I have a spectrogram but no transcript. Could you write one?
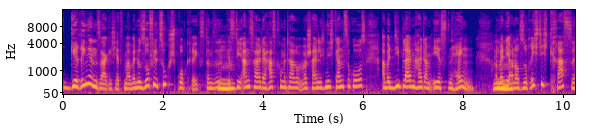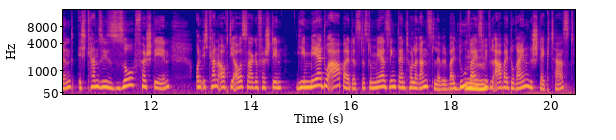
geringen, sage ich jetzt mal, wenn du so viel Zuspruch kriegst, dann sind, ist die Anzahl der Hasskommentare wahrscheinlich nicht ganz so groß, aber die bleiben halt am ehesten hängen. Und wenn die auch noch so richtig krass sind, ich kann sie so verstehen und ich kann auch die Aussage verstehen, je mehr du arbeitest, desto mehr sinkt dein Toleranzlevel, weil du weißt, wie viel Arbeit du reingesteckt hast.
